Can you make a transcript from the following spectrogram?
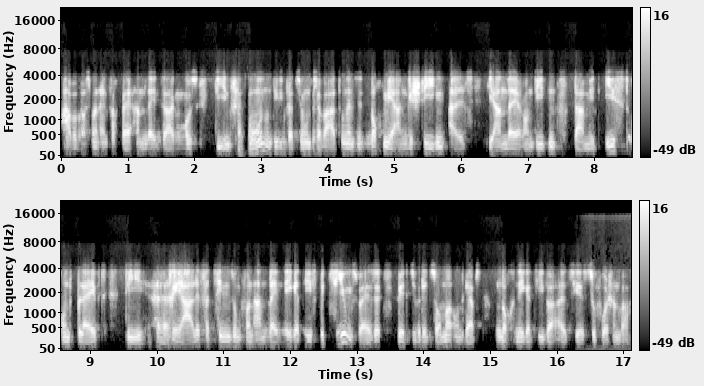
Aber was man einfach bei Anleihen sagen muss, die Inflation und die Inflationserwartungen sind noch mehr angestiegen als die Anleiherenditen. Damit ist und bleibt die äh, reale Verzinsung von Anleihen negativ, beziehungsweise wird es über den Sommer und Herbst noch negativer, als sie es zuvor schon war.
